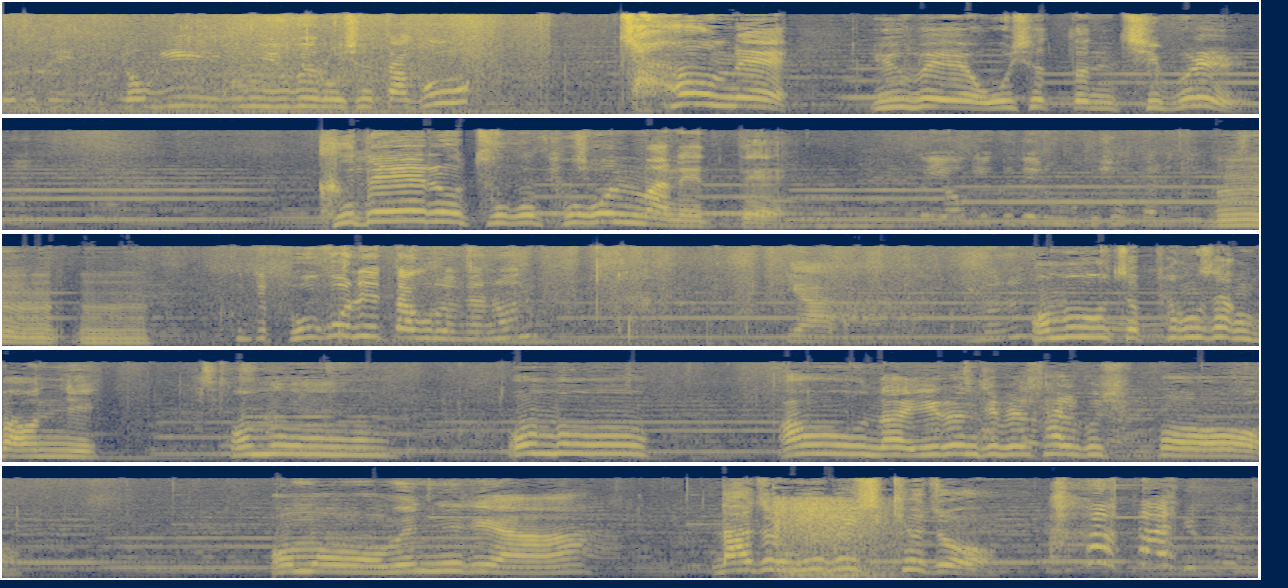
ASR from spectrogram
여기도 여기로 유배로 오셨다고? 처음에 유배에 오셨던 집을 그대로 두고 복원만 했대. 그 여기 그대로 묵으셨다는 얘기. 음, 음. 근데 복원했다 그러면은 야 이거는 어머, 저 평상 봐, 언니. 어머, 어머. 아우, 나 이런 집에 살고 싶어. 어머, 웬일이야. 나좀 유배시켜줘.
